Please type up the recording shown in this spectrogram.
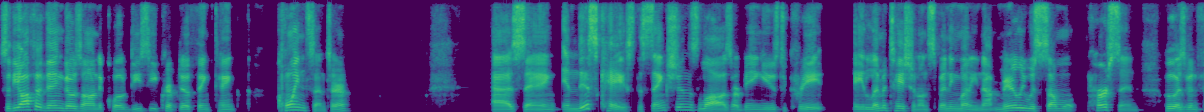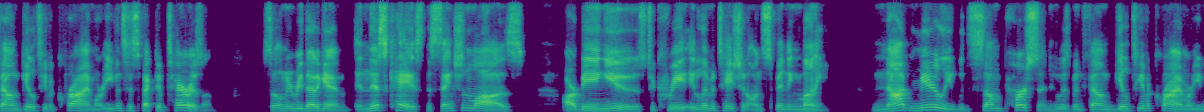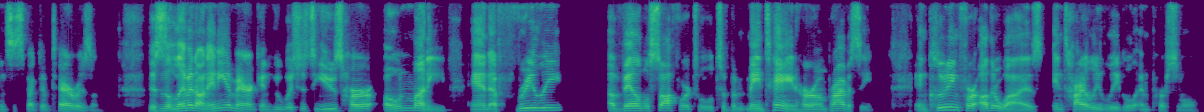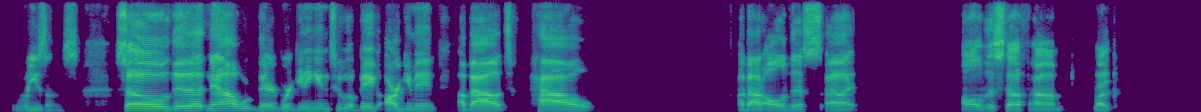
So the author then goes on to quote DC crypto think tank Coin Center as saying, in this case, the sanctions laws are being used to create a limitation on spending money, not merely with some person who has been found guilty of a crime or even suspected of terrorism. So let me read that again. In this case, the sanction laws are being used to create a limitation on spending money, not merely with some person who has been found guilty of a crime or even suspected of terrorism. This is a limit on any American who wishes to use her own money and a freely available software tool to b- maintain her own privacy, including for otherwise entirely legal and personal reasons. So the now there we're getting into a big argument about how about all of this uh all of this stuff um like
